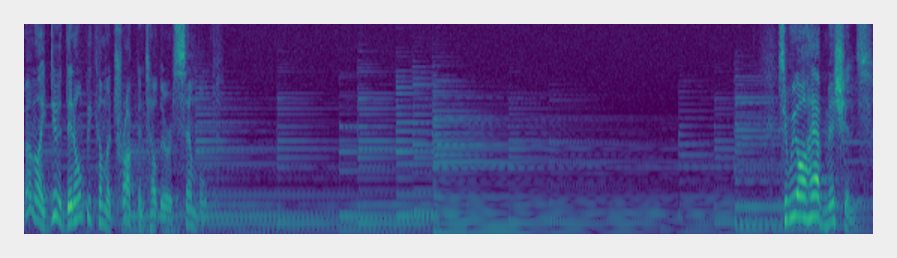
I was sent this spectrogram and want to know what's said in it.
I'm like, dude, they don't become a truck until they're assembled. See, we all have missions.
